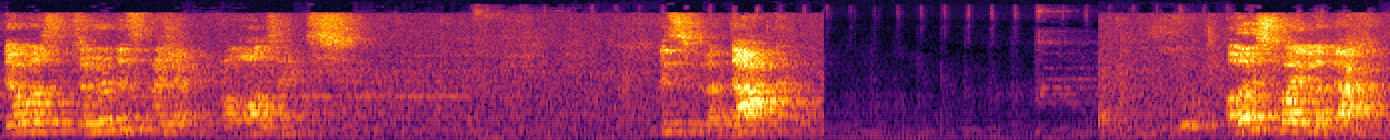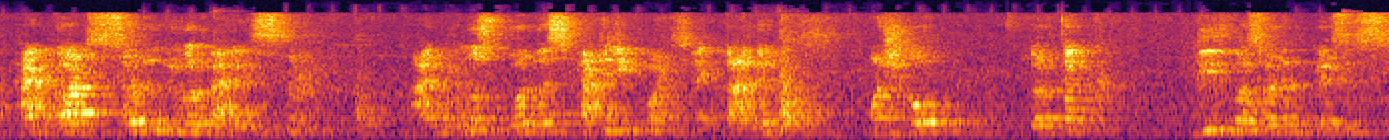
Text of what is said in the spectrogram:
there was tremendous pressure from all sides. This Ladakh, erstwhile Ladakh, had got certain river valleys and most were the strategic points like Kargil, Mashko, Kurtak. These were certain places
